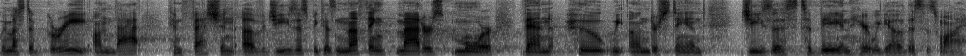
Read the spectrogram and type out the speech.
We must agree on that confession of Jesus because nothing matters more than who we understand Jesus to be. And here we go. This is why.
